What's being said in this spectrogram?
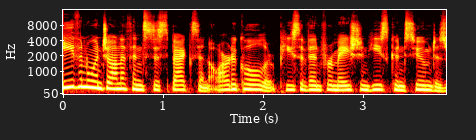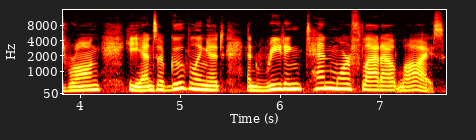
even when Jonathan suspects an article or piece of information he's consumed is wrong, he ends up Googling it and reading 10 more flat out lies.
